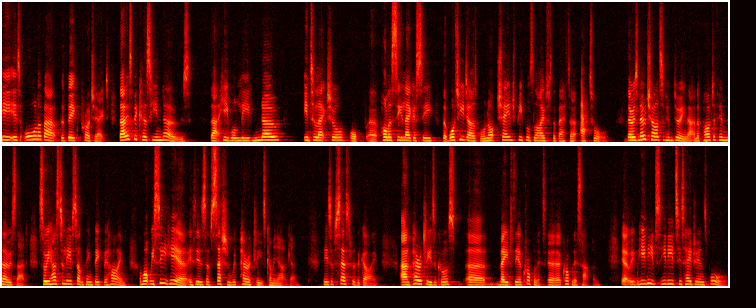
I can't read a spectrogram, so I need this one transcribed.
He is all about the big project. That is because he knows that he will leave no intellectual or uh, policy legacy, that what he does will not change people's lives for the better at all. There is no chance of him doing that, and a part of him knows that. So he has to leave something big behind. And what we see here is his obsession with Pericles coming out again. He's obsessed with the guy. And Pericles, of course, uh, made the Acropolis, uh, Acropolis happen. Yeah, he, needs, he needs his Hadrian's Wall.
